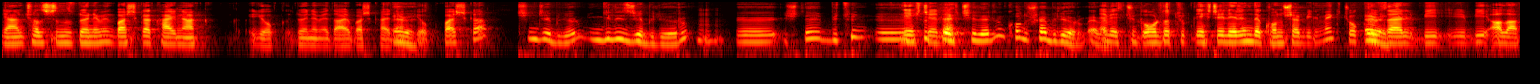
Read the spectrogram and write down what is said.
Yani çalıştığınız dönemin başka kaynak yok. Döneme dair başka kaynak evet. yok. Başka? Çince biliyorum, İngilizce biliyorum. Hı hı. Ee, işte bütün e, Lehçeler. Türk lehçelerini konuşabiliyorum. Evet. evet çünkü orada Türk lehçelerini de konuşabilmek çok evet. özel bir bir alan.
